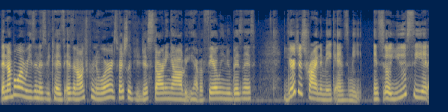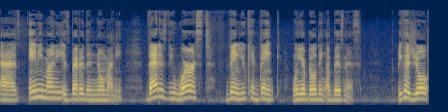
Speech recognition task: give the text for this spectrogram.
The number one reason is because as an entrepreneur, especially if you're just starting out or you have a fairly new business, you're just trying to make ends meet. And so you see it as any money is better than no money. That is the worst thing you can think when you're building a business because you'll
